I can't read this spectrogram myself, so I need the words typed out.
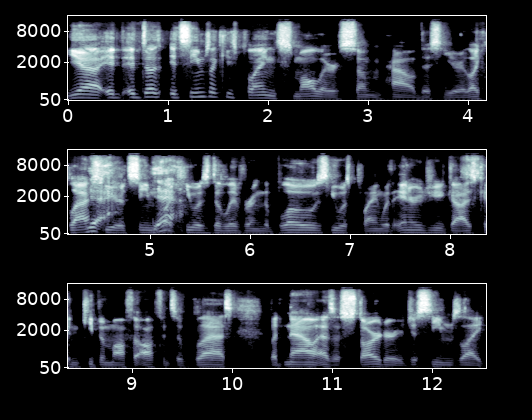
yeah, it, it does. It seems like he's playing smaller somehow this year. Like last yeah. year, it seemed yeah. like he was delivering the blows. He was playing with energy. Guys couldn't keep him off the offensive glass. But now, as a starter, it just seems like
